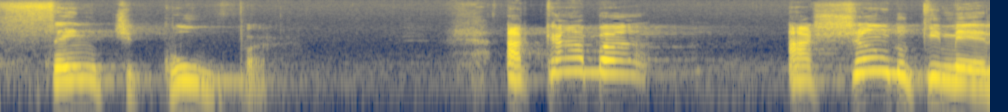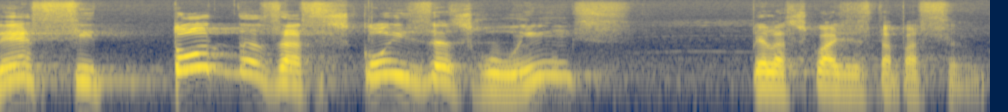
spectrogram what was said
sente culpa, acaba achando que merece todas as coisas ruins pelas quais está passando.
